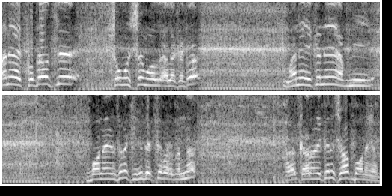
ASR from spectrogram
মানে এক কথা হচ্ছে সবুজ শ্যামল এলাকাটা। মানে এখানে আপনি বনায়ন ছাড়া কিছু দেখতে পারবেন না। আর কারণ এখানে সব বনায়ন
